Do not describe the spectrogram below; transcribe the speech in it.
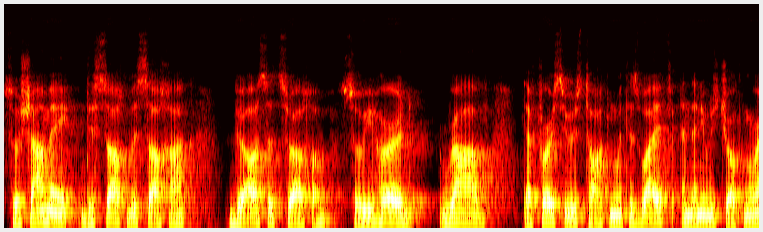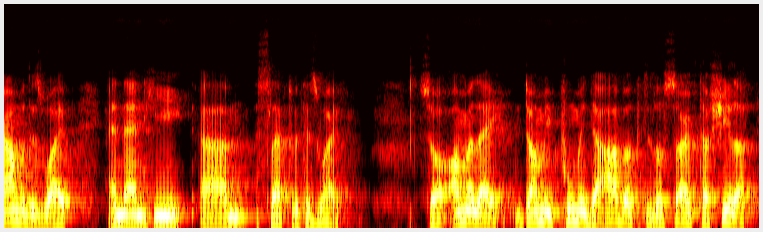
So Shame disach v'sachak ve'asat So he heard Rav that first he was talking with his wife, and then he was joking around with his wife, and then he um, slept with his wife. So Amarle Dami Pume Da'aba Tafshila.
